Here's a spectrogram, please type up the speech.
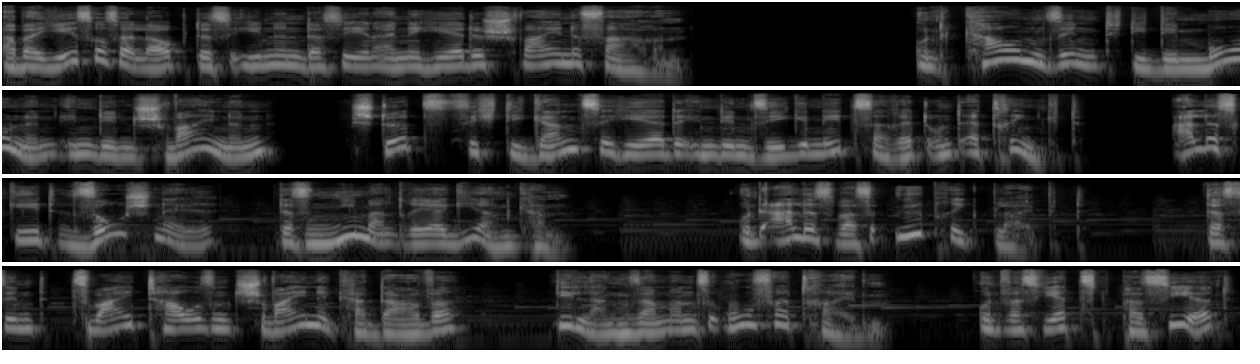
Aber Jesus erlaubt es ihnen, dass sie in eine Herde Schweine fahren. Und kaum sind die Dämonen in den Schweinen, stürzt sich die ganze Herde in den See Genezareth und ertrinkt. Alles geht so schnell, dass niemand reagieren kann. Und alles, was übrig bleibt, das sind 2000 Schweinekadaver, die langsam ans Ufer treiben. Und was jetzt passiert,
